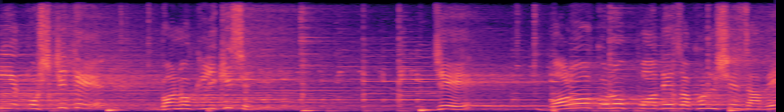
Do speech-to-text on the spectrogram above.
নিয়ে কোষ্ঠীতে গণক লিখিছে যে বড় কোনো পদে যখন সে যাবে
